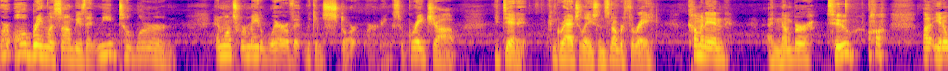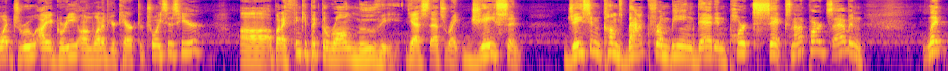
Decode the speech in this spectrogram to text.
we're all brainless zombies that need to learn. And once we're made aware of it, we can start learning. So great job. You did it. Congratulations. Number three. Coming in at number two. Oh, uh, you know what, Drew? I agree on one of your character choices here. Uh, but I think you picked the wrong movie. Yes, that's right. Jason. Jason comes back from being dead in part six, not part seven. Let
